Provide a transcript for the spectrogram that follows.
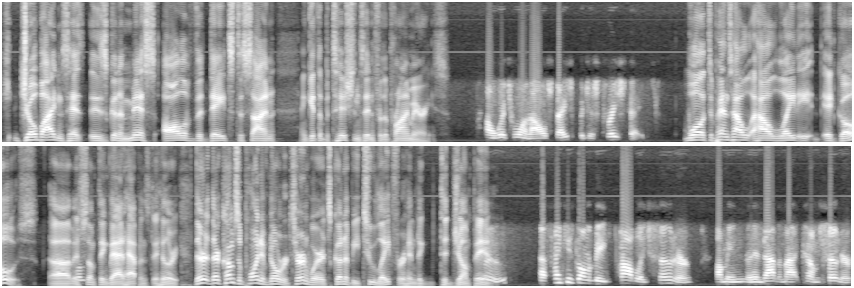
He- Joe Biden has, is going to miss all of the dates to sign and get the petitions in for the primaries. On which one? All states, but just three states. Well, it depends how how late it, it goes. Uh, if something bad happens to Hillary, there there comes a point of no return where it's going to be too late for him to to jump in. I think he's going to be probably sooner. I mean, the indictment might come sooner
